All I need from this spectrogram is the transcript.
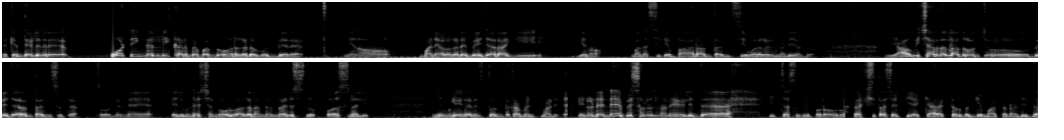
ಯಾಕೆಂತ ಹೇಳಿದರೆ ವೋಟಿಂಗಲ್ಲಿ ಕಡಿಮೆ ಬಂದು ಹೊರಗಡೆ ಹೋಗೋದು ಬೇರೆ. ಏನೋ ಮನೆ ಒಳಗಡೆ ಬೇಜಾರಾಗಿ ಏನೋ ಮನಸ್ಸಿಗೆ ಭಾರ ಅಂತ ಅನಿಸಿ ಹೊರಗಡೆ ನಡೆಯೋದು. ಯಾವ ವಿಚಾರದಲ್ಲಾದರೂ ಒಂಚೂರು ಬೇಜಾರು ಅಂತ ಅನಿಸುತ್ತೆ. ಸೊ ನಿನ್ನೆ ಎಲಿಮಿನೇಷನ್ ನೋಡುವಾಗ ನಂಗೆ ಹಂಗೆ ಅನಿಸ್ತು ಪರ್ಸ್ನಲಿ ನಿಮ್ಗೆ ಹೇಗೆ ಅನಿಸ್ತು ಅಂತ ಕಮೆಂಟ್ ಮಾಡಿ. ಇನ್ನು ನಿನ್ನೆ ಎಪಿಸೋಡಲ್ಲಿ ನಾನು ಹೇಳಿದ್ದೆ, ಕಿಚ್ಚ ಸುದೀಪರವರು ರಕ್ಷಿತಾ ಶೆಟ್ಟಿಯ ಕ್ಯಾರೆಕ್ಟರ್ ಬಗ್ಗೆ ಮಾತನಾಡಿದ್ದ,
